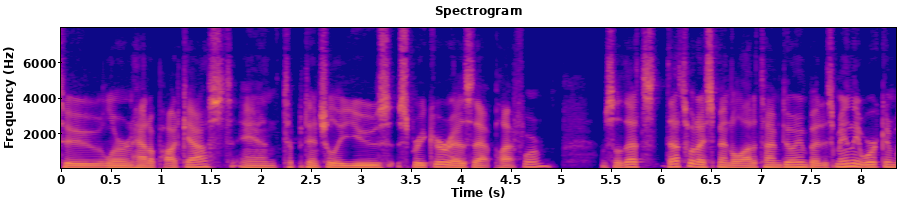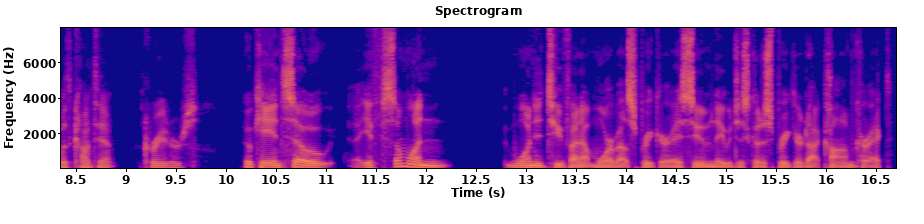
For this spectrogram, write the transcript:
to learn how to podcast and to potentially use Spreaker as that platform. So that's that's what I spend a lot of time doing, but it's mainly working with content creators. Okay, and so if someone wanted to find out more about Spreaker, I assume they would just go to Spreaker.com, correct?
